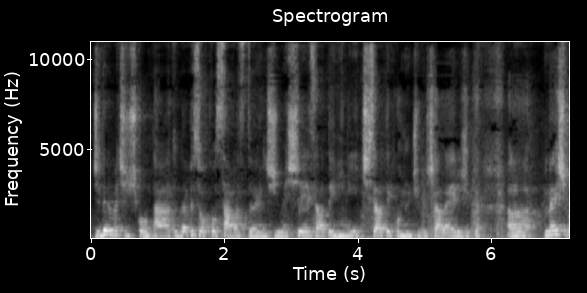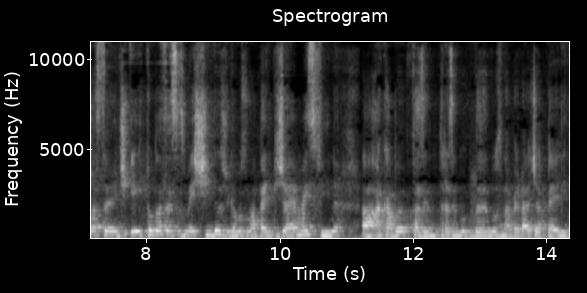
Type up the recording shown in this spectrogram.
de dermatite de contato, da pessoa coçar bastante, de mexer, se ela tem rinite, se ela tem conjuntivite alérgica, uh, mexe bastante. E todas essas mexidas, digamos, numa pele que já é mais fina, uh, acaba fazendo, trazendo danos, na verdade, à pele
